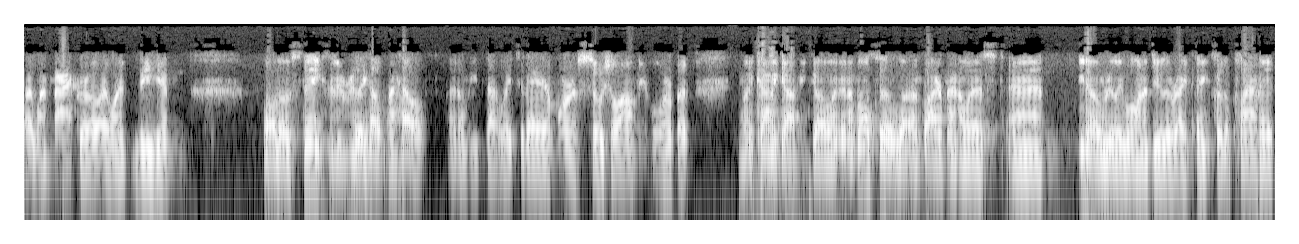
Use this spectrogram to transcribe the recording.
I, went macro. I went vegan. All those things, and it really helped my health. I don't eat that way today. I'm more a social omnivore, but it kind of got me going. And I'm also an environmentalist and, you know, really want to do the right thing for the planet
